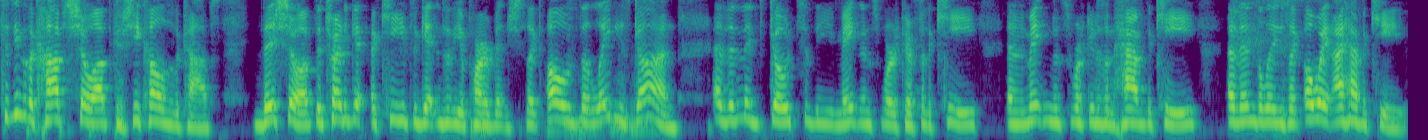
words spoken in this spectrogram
because you know the cops show up because she calls the cops. They show up. They try to get a key to get into the apartment. And she's like, oh, the lady's gone. And then they go to the maintenance worker for the key, and the maintenance worker doesn't have the key. And then the lady's like, oh wait, I have a key.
